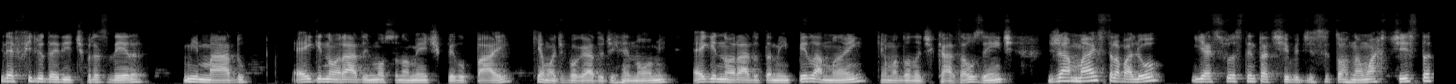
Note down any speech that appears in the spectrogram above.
Ele é filho da elite brasileira, mimado, é ignorado emocionalmente pelo pai, que é um advogado de renome, é ignorado também pela mãe, que é uma dona de casa ausente, jamais trabalhou e as suas tentativas de se tornar um artista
